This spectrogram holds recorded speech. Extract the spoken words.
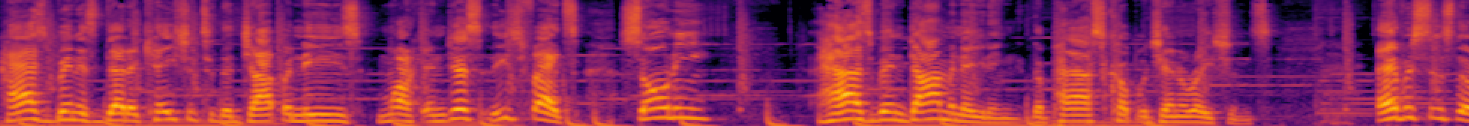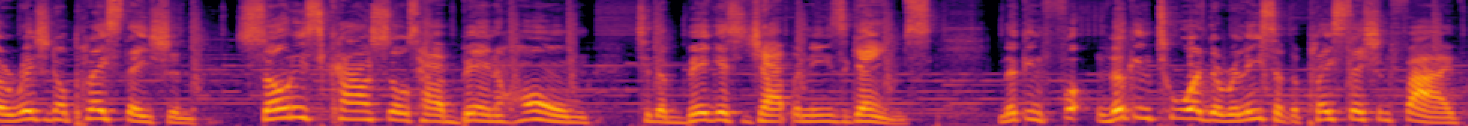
has been its dedication to the Japanese market. And just these facts, Sony has been dominating the past couple generations. Ever since the original PlayStation, Sony's consoles have been home to the biggest Japanese games. Looking for, looking toward the release of the PlayStation 5,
